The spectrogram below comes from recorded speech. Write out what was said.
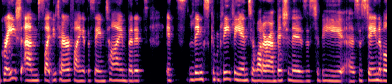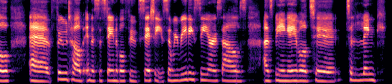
great and slightly terrifying at the same time but it it links completely into what our ambition is is to be a sustainable uh, food hub in a sustainable food city. So we really see ourselves as being able to to link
